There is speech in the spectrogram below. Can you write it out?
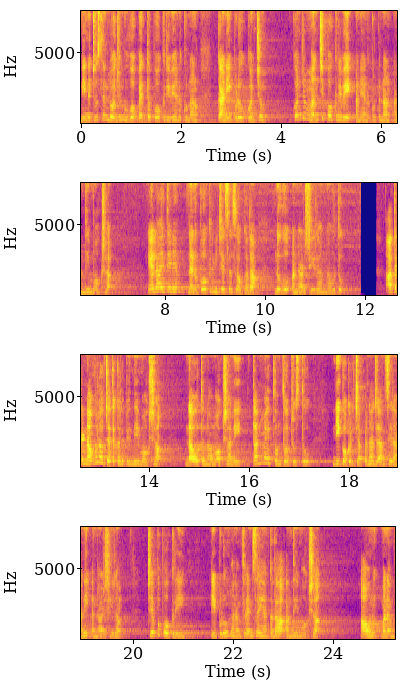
నిన్ను చూసిన రోజు నువ్వు పెద్ద పోకిరివి అనుకున్నాను. కానీ ఇప్పుడు కొంచెం కొంచెం మంచి పోకిరివే అని అనుకుంటున్నాను అంది మోక్ష. ఎలా అయితేనేం నన్ను పోకిరిని చేసేసావు కదా నువ్వు అన్నాడు శ్రీరామ్ నవ్వుతూ. అతని నవ్వులో జత కలిపింది మోక్ష. నవ్వుతున్న మోక్షాని తన్మయత్వంతో చూస్తూ నీకొకటి చెప్పనా ఝాన్సీ రాణి అన్నాడు శ్రీరామ్. చెప్పు పోకిరి ఇప్పుడు మనం ఫ్రెండ్స్ అయ్యాం కదా అంది మోక్ష. అవును మనం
